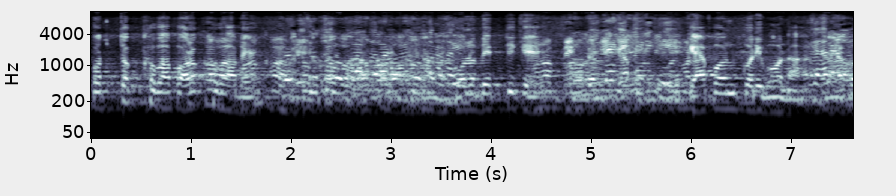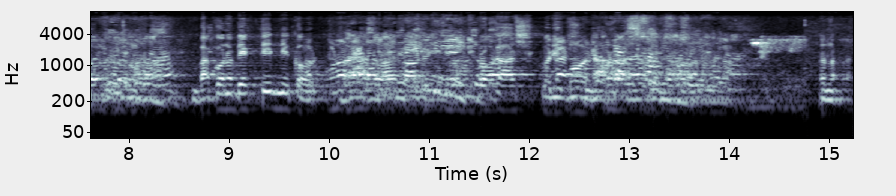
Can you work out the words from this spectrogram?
প্রত্যক্ষ বা পরোক্ষভাবে কোনো ব্যক্তিকে জ্ঞাপন করিব না বা কোনো ব্যক্তির নিকট প্রকাশ করিব না। ধন্যবাদ।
